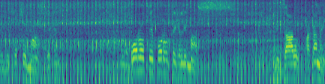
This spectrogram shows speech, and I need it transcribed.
এই যে কত মাছ, দেখেন। পরতে পরতে খালি মাছ। জাল ফাঁকা নাই।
